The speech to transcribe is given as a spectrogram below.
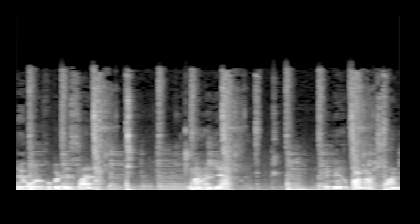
Ini bukan kepedesan, tenang aja. Ini kepanasan.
